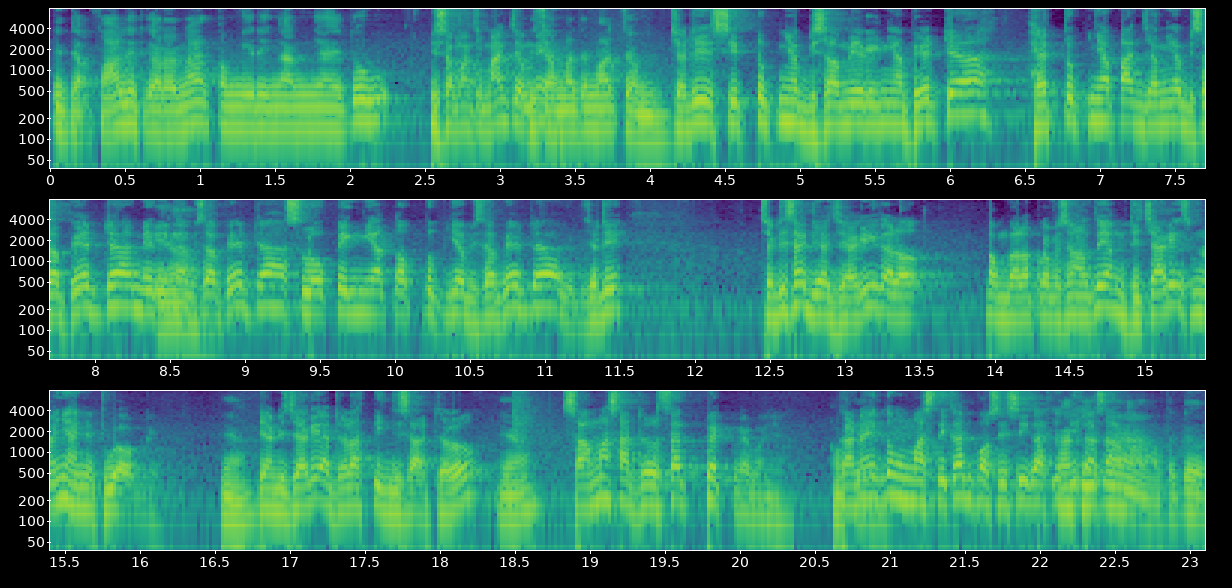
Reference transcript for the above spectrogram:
tidak valid karena kemiringannya itu Bisa macam-macam bisa ya. macam-macam. Jadi situpnya bisa miringnya beda, head tube-nya panjangnya bisa beda, miringnya Ya. bisa beda, slopingnya top tube-nya bisa beda gitu. Jadi jadi saya diajari kalau pembalap profesional itu yang dicari sebenarnya hanya dua, Om. Ya. Yang dicari adalah tinggi saddle Ya. sama saddle setback namanya. Karena itu memastikan posisi kaki kita sama. Kakinya, betul.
